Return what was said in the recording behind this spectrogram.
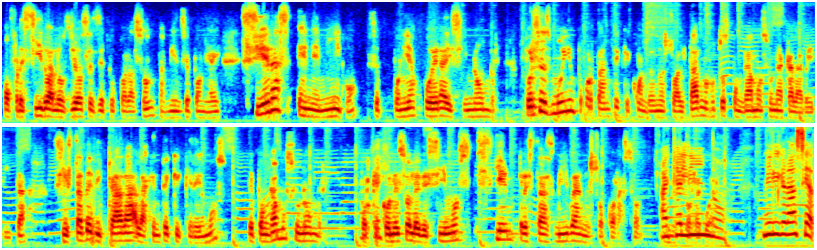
ofrecido a los dioses de tu corazón, también se ponía ahí. Si eras enemigo, se ponía fuera y sin nombre. Por eso es muy importante que cuando en nuestro altar nosotros pongamos una calaverita, si está dedicada a la gente que queremos, le pongamos su nombre, porque con eso le decimos, siempre estás viva en nuestro corazón. Ay, qué lindo. Mil gracias.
